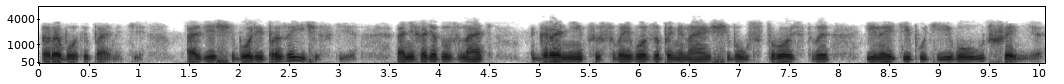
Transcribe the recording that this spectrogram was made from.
работы памяти, а вещи более прозаические. Они хотят узнать, границы своего запоминающего устройства и найти пути его улучшения.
